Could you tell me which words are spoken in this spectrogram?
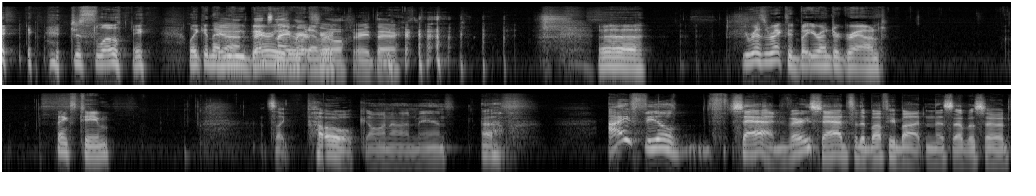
just slowly, like in that Yeah, movie Buried or whatever. fuel right there. Uh, you're resurrected, but you're underground. Thanks, team. it's like Poe going on, man. Um, I feel sad, very sad for the Buffy bot in this episode.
